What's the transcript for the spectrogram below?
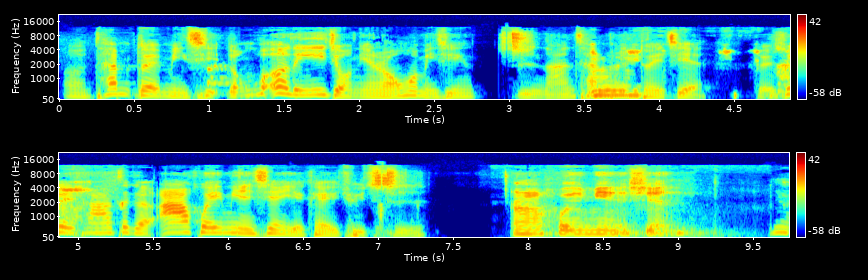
嗯、呃，餐对米其荣获二零一九年荣获米其林指南餐盘推荐，对，所以他这个阿辉面线也可以去吃。阿辉面线。嗯，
